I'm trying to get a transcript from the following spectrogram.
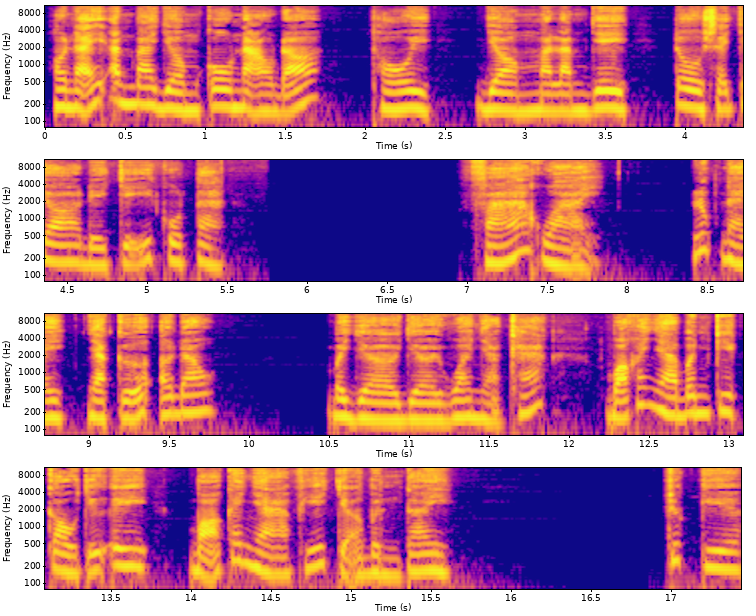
Hồi nãy anh ba dòm cô nào đó. Thôi, dòm mà làm gì, tôi sẽ cho địa chỉ cô ta. Phá hoài. Lúc này nhà cửa ở đâu? Bây giờ dời qua nhà khác, bỏ cái nhà bên kia cầu chữ Y, bỏ cái nhà phía chợ Bình Tây. Trước kia,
